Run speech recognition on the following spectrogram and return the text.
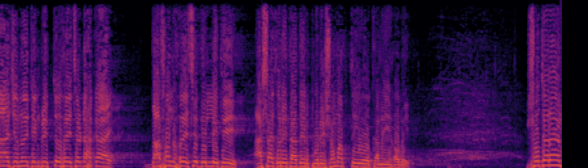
রাজনৈতিক মৃত্যু হয়েছে ঢাকায়, দাফন হয়েছে দিল্লিতে। আশা করি তাদের পরিসমাপ্তিও ওখানেই হবে। সুতরাং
